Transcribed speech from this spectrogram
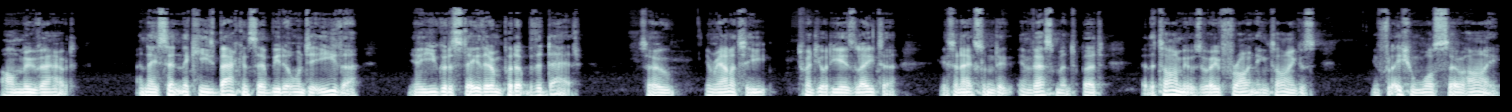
I'll move out." And they sent the keys back and said, "We don't want it either. You know, you've got to stay there and put up with the debt." So in reality, twenty odd years later, it's an excellent investment. But at the time, it was a very frightening time because inflation was so high.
